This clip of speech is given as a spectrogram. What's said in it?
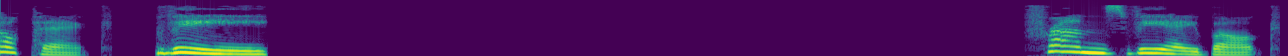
Topic. V. Franz Viehböck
